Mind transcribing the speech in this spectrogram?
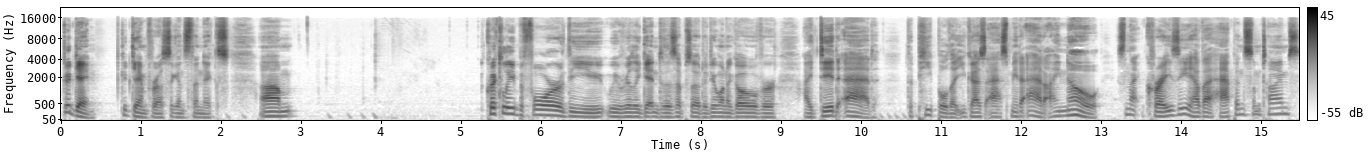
good game. Good game for us against the Knicks. Um, quickly before the we really get into this episode, I do want to go over. I did add the people that you guys asked me to add. I know, isn't that crazy how that happens sometimes?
